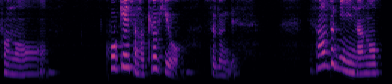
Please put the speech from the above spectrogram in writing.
その後継者の拒否をするんですその時に名乗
